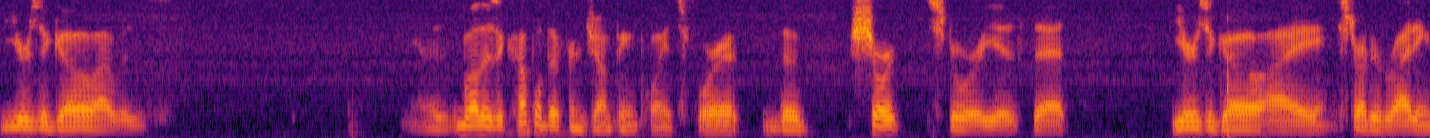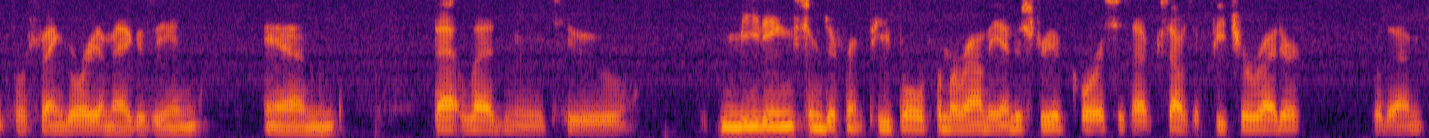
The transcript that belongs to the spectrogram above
years ago. I was, there's, well, there's a couple different jumping points for it. The short story is that years ago I started writing for Fangoria magazine, and that led me to meeting some different people from around the industry, of course, as because I was a feature writer for them,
